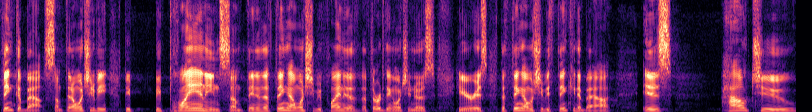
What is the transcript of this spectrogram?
think about something. I want you to be, be, be planning something. And the thing I want you to be planning, the, the third thing I want you to notice here is the thing I want you to be thinking about is how to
